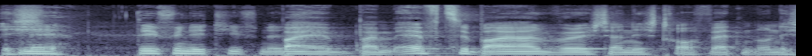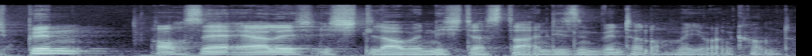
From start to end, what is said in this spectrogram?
Ich, nee. Definitiv nicht. Bei, beim FC Bayern würde ich da nicht drauf wetten. Und ich bin auch sehr ehrlich, ich glaube nicht, dass da in diesem Winter noch mal jemand kommt.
